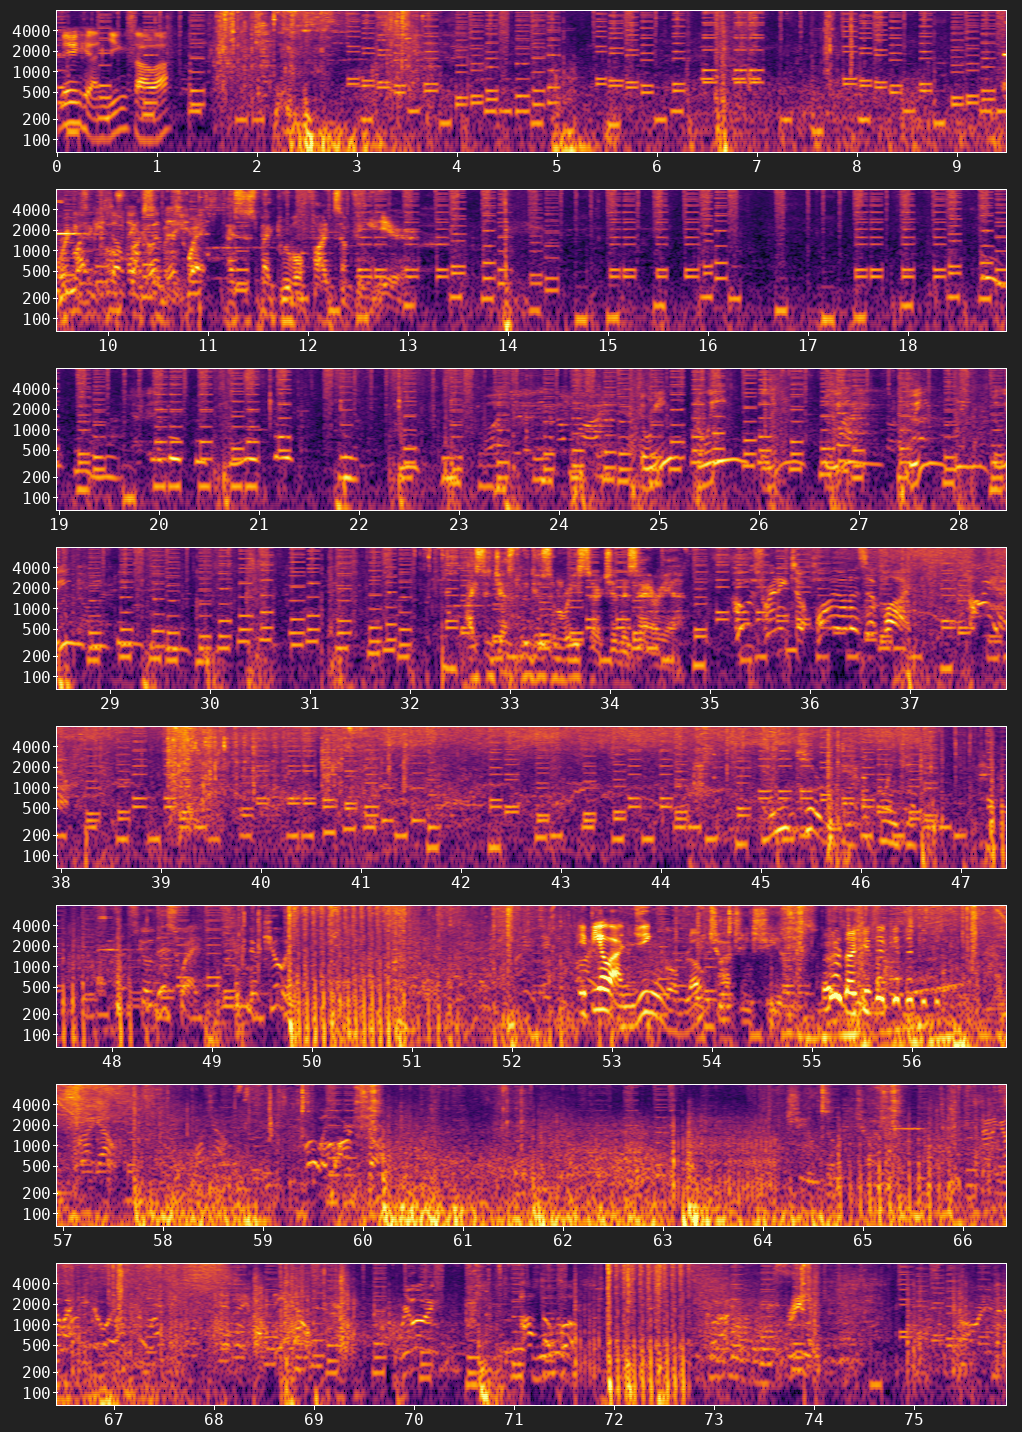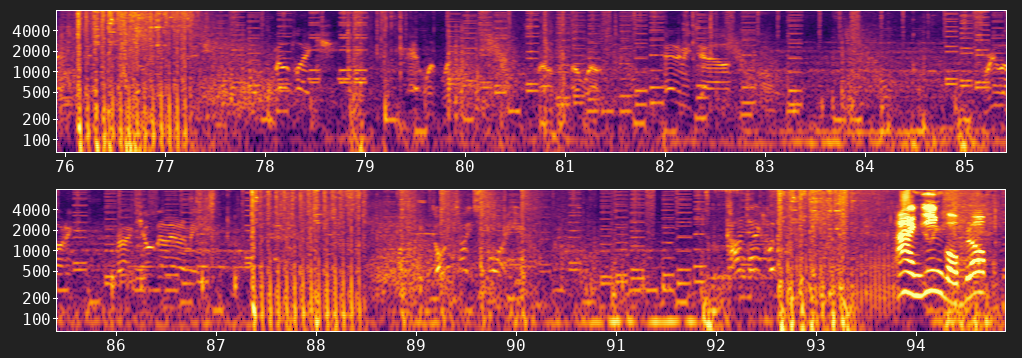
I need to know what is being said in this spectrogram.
没很人少啊。find something here. I suggest we do some research in this area. Who's ready to fly on a zipline? I am! Appointed. Let's go this way. New kill it. APO 안 주인 거 블럭. anjing goblok.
